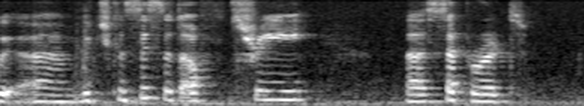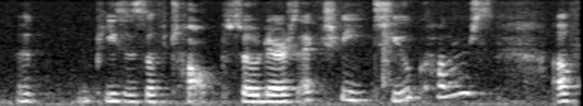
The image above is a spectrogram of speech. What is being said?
uh, which consisted of three separate pieces of top. So there's actually two colors of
